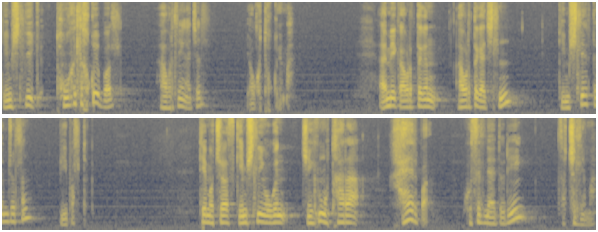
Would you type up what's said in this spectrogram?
гимшлийг тунхаглахгүй бол авралын ажил явагдахгүй юм а. Амийг авардаг нь авардаг ажил нь гимшлэр дамжуулан бий болдог. Тийм учраас гимшлийн үг нь жинхэнэ утгаараа хайр ба хүсэл найдварын зочил юм а.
